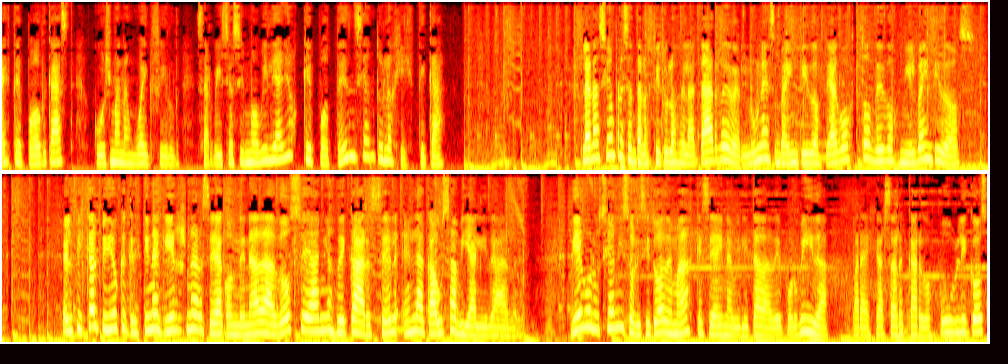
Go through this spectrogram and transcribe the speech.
este podcast Cushman ⁇ Wakefield, servicios inmobiliarios que potencian tu logística. La Nación presenta los títulos de la tarde del lunes 22 de agosto de 2022. El fiscal pidió que Cristina Kirchner sea condenada a 12 años de cárcel en la causa vialidad. Diego Luciani solicitó además que sea inhabilitada de por vida para ejercer cargos públicos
